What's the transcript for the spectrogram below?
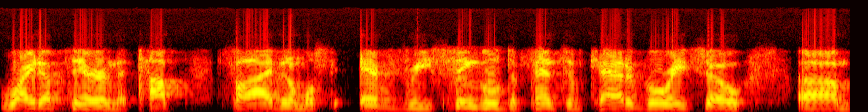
right up there in the top five in almost every single defensive category. So, um,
